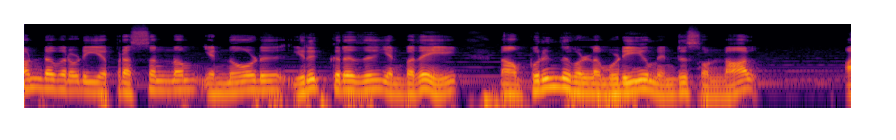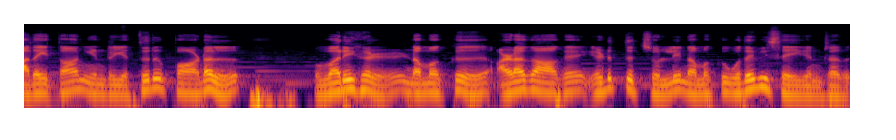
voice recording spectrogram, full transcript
ஆண்டவருடைய பிரசன்னம் என்னோடு இருக்கிறது என்பதை நாம் புரிந்து கொள்ள முடியும் என்று சொன்னால் அதைத்தான் இன்றைய திருப்பாடல் வரிகள் நமக்கு அழகாக எடுத்துச் சொல்லி நமக்கு உதவி செய்கின்றது.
